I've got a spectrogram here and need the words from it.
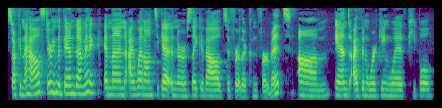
stuck in the house during the pandemic. And then I went on to get a neuropsych eval to further confirm it. Um, and I've been working with people,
